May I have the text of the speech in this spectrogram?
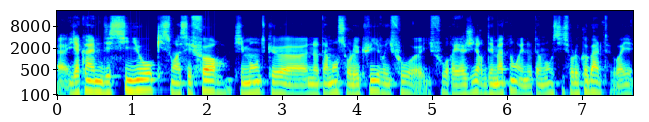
euh, il y a quand même des signaux qui sont assez forts, qui montrent que, euh, notamment sur le cuivre, il faut, euh, il faut réagir dès maintenant, et notamment aussi sur le cobalt, vous voyez.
